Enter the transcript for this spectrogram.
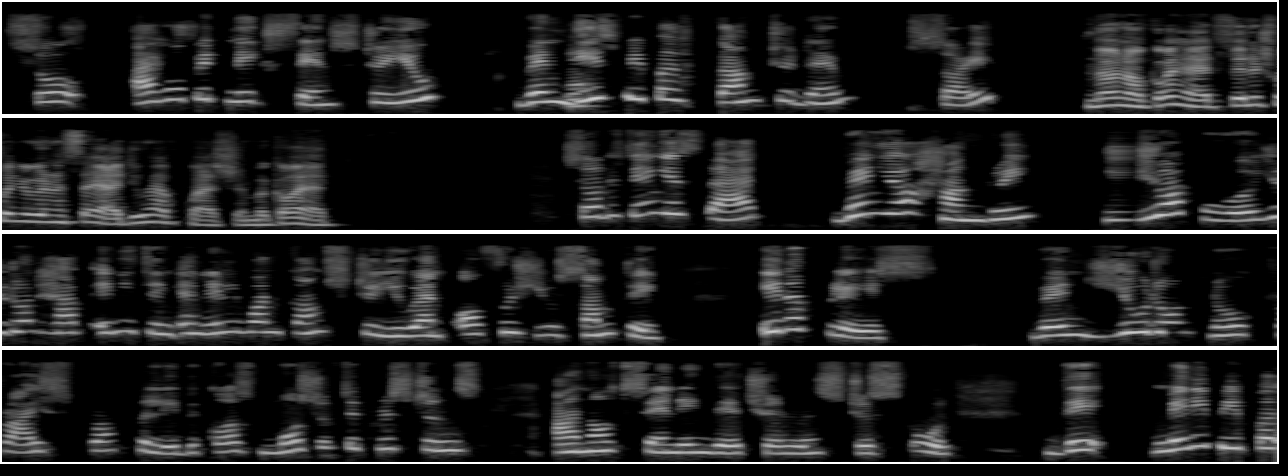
So I hope it makes sense to you when well, these people come to them, sorry. No, no, go ahead. Finish what you're going to say. I do have a question, but go ahead. So the thing is that when you're hungry, you're poor, you don't have anything, and anyone comes to you and offers you something in a place when you don't know Christ properly, because most of the Christians are not sending their children to school. They many people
